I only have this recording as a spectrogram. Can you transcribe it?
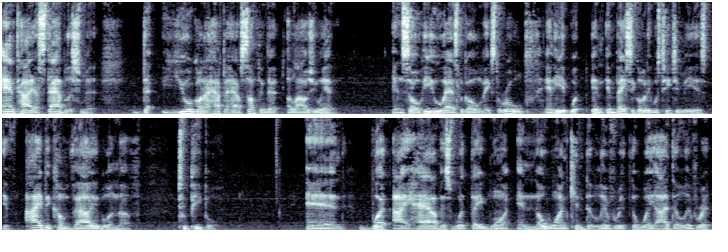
anti-establishment, that you're going to have to have something that allows you in. And so he who has the goal makes the rule. And he what and, and basically what he was teaching me is if I become valuable enough to people and what I have is what they want and no one can deliver it the way I deliver it,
